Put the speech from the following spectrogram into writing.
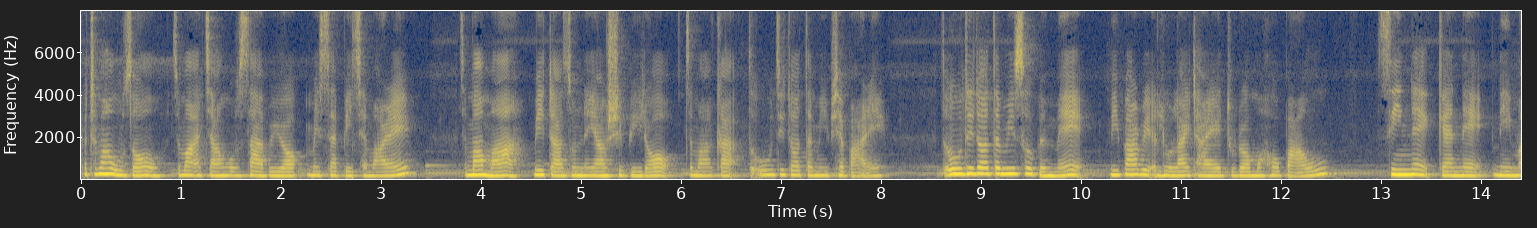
ပထမဦးဆုံးကျမအကြောင်းကိုစပြီးတော့မိတ်ဆက်ပေးချင်ပါတယ်။ ကျမမှာမိသားစုနှစ်ယောက်ရှိပြီးတော့ကျမကတူဦးတီတော်သမီးဖြစ်ပါတယ်။တူဦးတီတော်သမီးဆိုပေမဲ့မိဘတွေအလိုလိုက်ထားတဲ့သူတော့မဟုတ်ပါဘူး။စီးနဲ့ကန်နဲ့နေမ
